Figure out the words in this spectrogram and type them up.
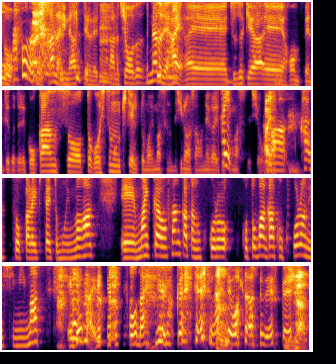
そう。あそうなんだ かなりなってるので、うん。あのちょうど、なので、はい、えー続きは、えー本編ということで、ご感想とご質問来てると思いますので、平野さんお願いできますでしょうか？はい。まあ、感想からいきたいと思います。えー毎回お三方の心、言葉が心に染みます。えー前回恋愛相談収録でなんで笑うんですか、いや、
